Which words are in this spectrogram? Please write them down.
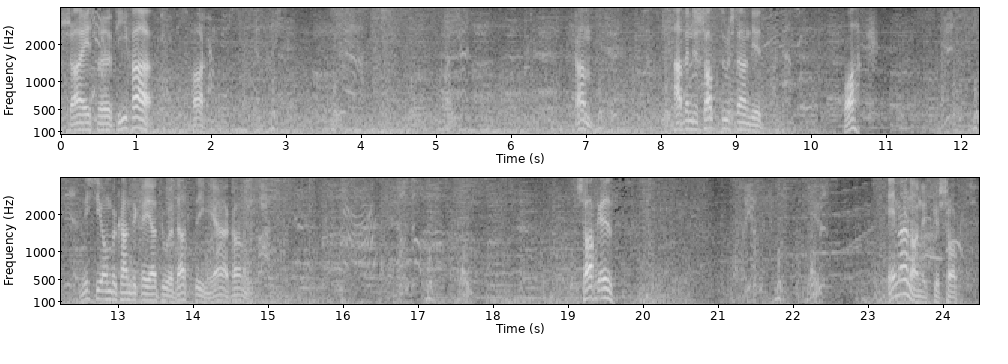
Scheiße, tiefer. Fuck. Komm. Ab in den Schockzustand jetzt. Fuck. Nicht die unbekannte Kreatur, das Ding. Ja, komm. Schock ist. Immer noch nicht geschockt.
